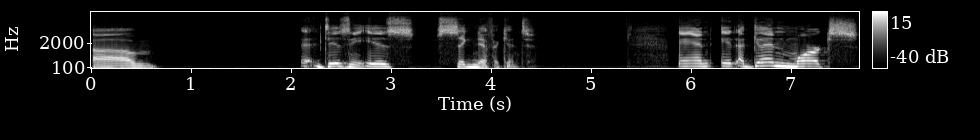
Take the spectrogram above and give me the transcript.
um, Disney is significant. And it again marks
